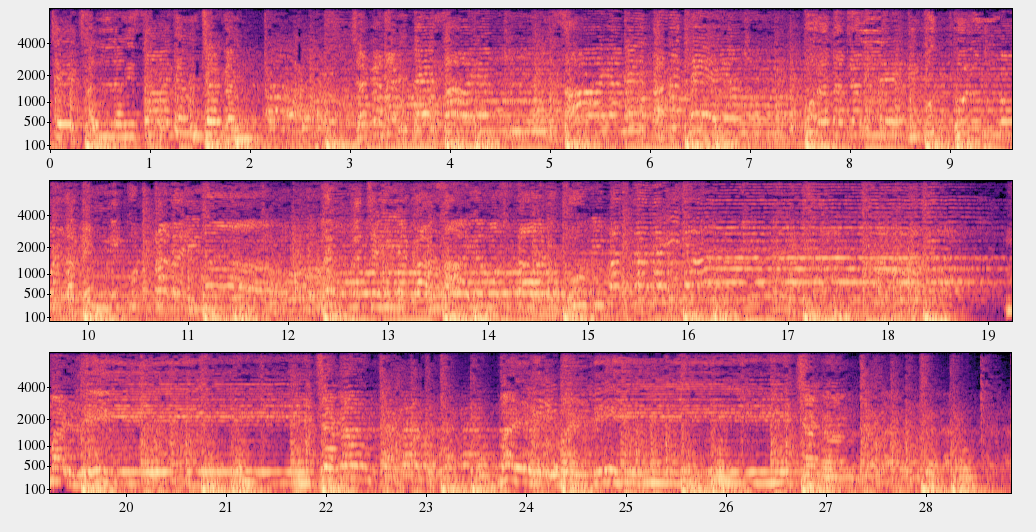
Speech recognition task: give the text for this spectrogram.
చల్లని సాయం జగన్. జగన్ అంటే సాయం సాయమే తన ధ్యేయం. బురద జల్లేటి బుద్ధులున్నోళ్ళ ఎన్ని కుట్రలైనా. లెక్క చెయ్యక సాయం వస్తాడు భూమి బద్దలైనా. మళ్ళీ జగన్ మళ్ళీ మళ్ళీ.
